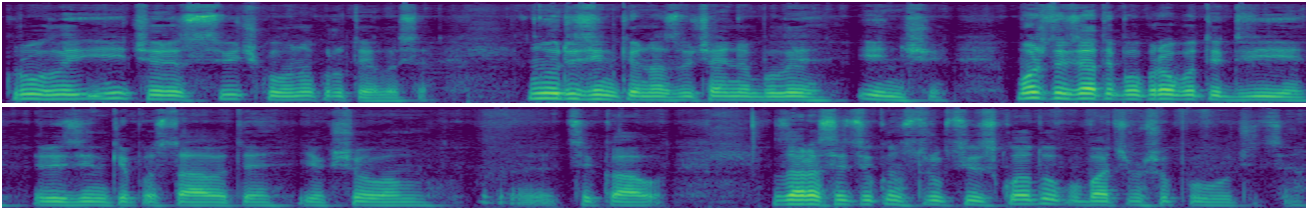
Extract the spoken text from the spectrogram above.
круглий і через свічку воно крутилося. Ну, резинки у нас, звичайно, були інші. Можете взяти, попробувати дві резинки поставити, якщо вам е, цікаво. Зараз я цю конструкцію складу, побачимо, що вийде.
